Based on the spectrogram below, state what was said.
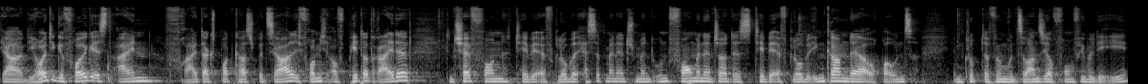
Ja, die heutige Folge ist ein Freitagspodcast Spezial. Ich freue mich auf Peter Dreide, den Chef von TBF Global Asset Management und Fondsmanager des TBF Global Income, der auch bei uns im Club der 25 auf fondfibel.de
